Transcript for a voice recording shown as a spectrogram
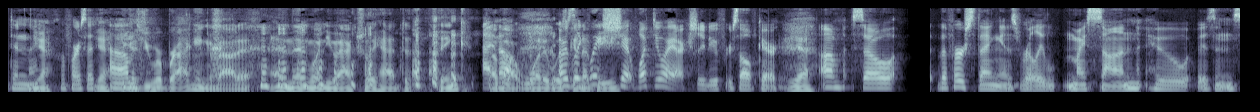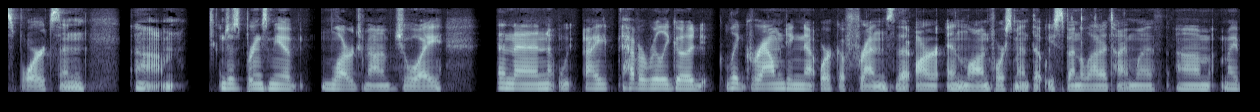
didn't I? Yeah. Before I said, Yeah, um, because you were bragging about it, and then when you actually had to think about what it was, I was, like, wait, be, shit, what do I actually do for self care? yeah, Um, so the first thing is really my son, who is in sports and um, just brings me a large amount of joy. And then we, I have a really good like grounding network of friends that aren't in law enforcement that we spend a lot of time with. Um, my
